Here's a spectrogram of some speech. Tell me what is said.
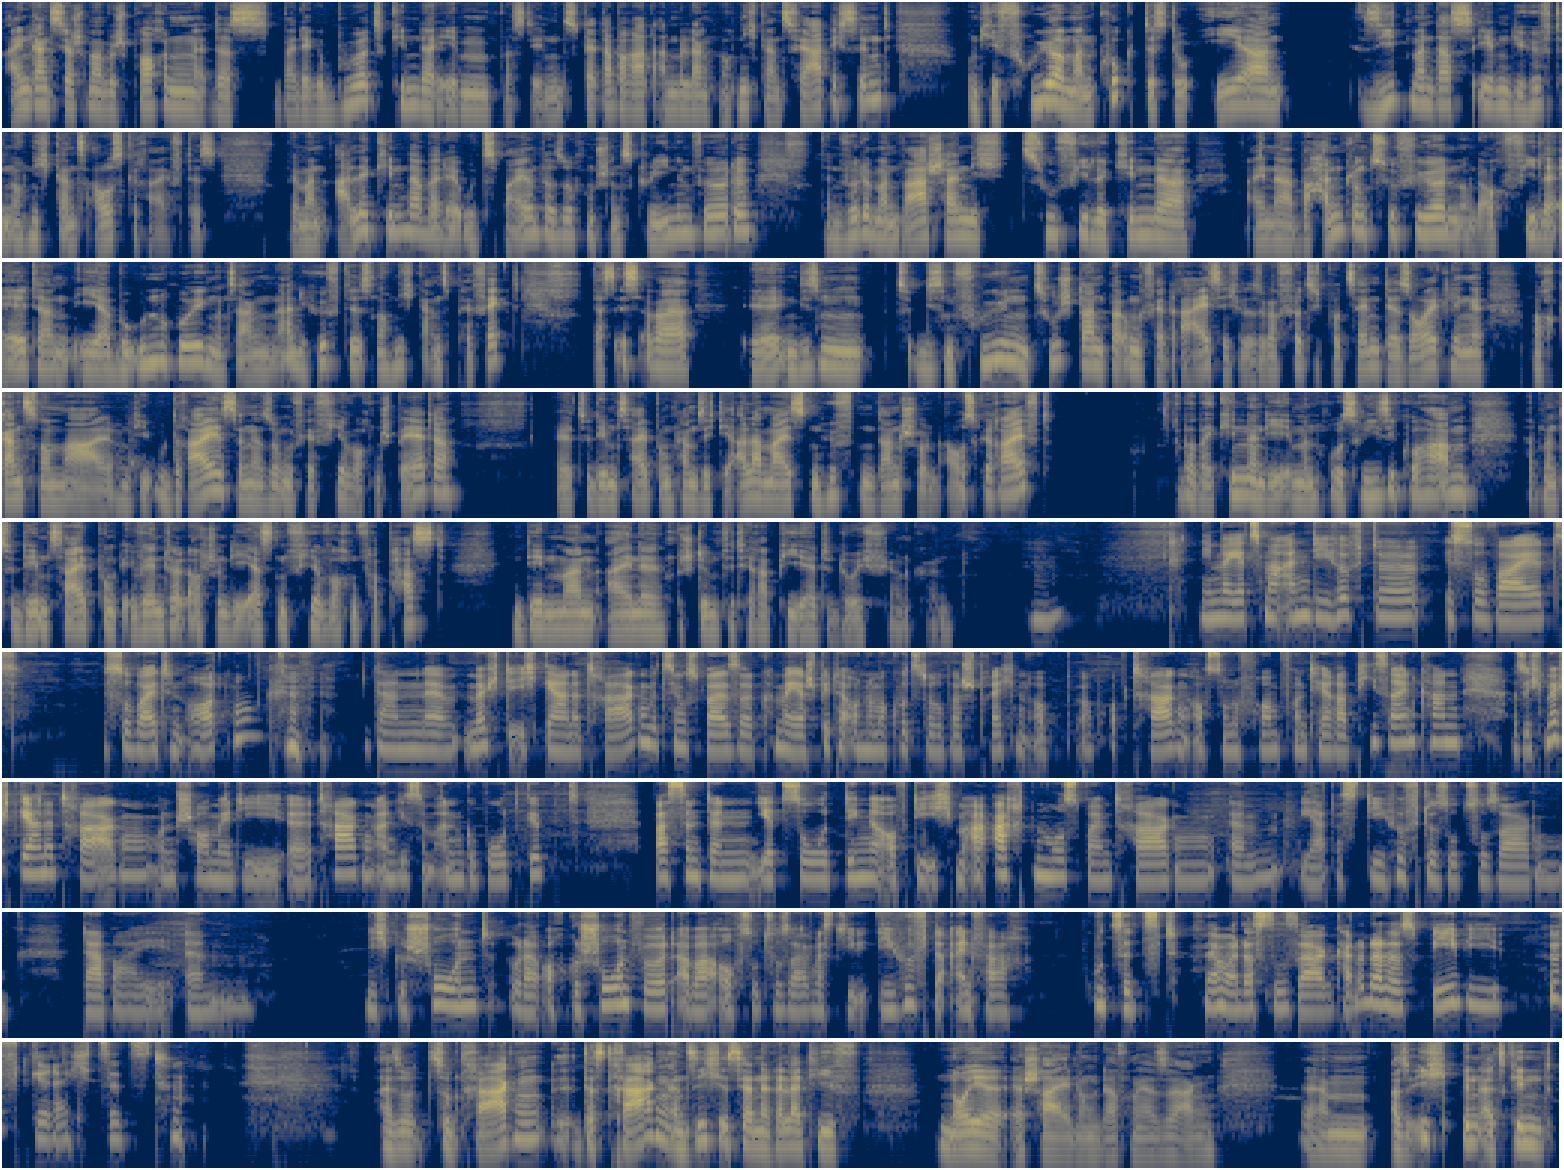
Eingangs ja schon mal besprochen, dass bei der Geburt Kinder eben, was den Skelettapparat anbelangt, noch nicht ganz fertig sind. Und je früher man guckt, desto eher sieht man, dass eben die Hüfte noch nicht ganz ausgereift ist. Wenn man alle Kinder bei der U2-Untersuchung schon screenen würde, dann würde man wahrscheinlich zu viele Kinder einer Behandlung zuführen und auch viele Eltern eher beunruhigen und sagen, na, die Hüfte ist noch nicht ganz perfekt. Das ist aber äh, in diesem, in diesem frühen Zustand bei ungefähr 30 oder sogar 40 Prozent der Säuglinge noch ganz normal. Und die U3 ist dann ja so ungefähr vier Wochen später. Äh, zu dem Zeitpunkt haben sich die allermeisten Hüften dann schon ausgereift. Aber bei Kindern, die eben ein hohes Risiko haben, hat man zu dem Zeitpunkt eventuell auch schon die ersten vier Wochen verpasst, in denen man eine bestimmte Therapie hätte durchführen können. Mhm. Nehmen wir jetzt mal an, die Hüfte ist soweit, ist soweit in Ordnung. Dann äh, möchte ich gerne tragen, beziehungsweise können wir ja später auch noch mal kurz darüber sprechen, ob, ob, ob, Tragen auch so eine Form von Therapie sein kann. Also ich möchte gerne tragen und schaue mir die äh, Tragen an, die es im Angebot gibt. Was sind denn jetzt so Dinge, auf die ich achten muss beim Tragen, ähm, ja, dass die Hüfte sozusagen dabei ähm, nicht geschont oder auch geschont wird, aber auch sozusagen, dass die, die Hüfte einfach gut sitzt, wenn man das so sagen kann, oder das Baby hüftgerecht sitzt. Also zum Tragen, das Tragen an sich ist ja eine relativ neue Erscheinung, darf man ja sagen. Ähm, also ich bin als Kind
